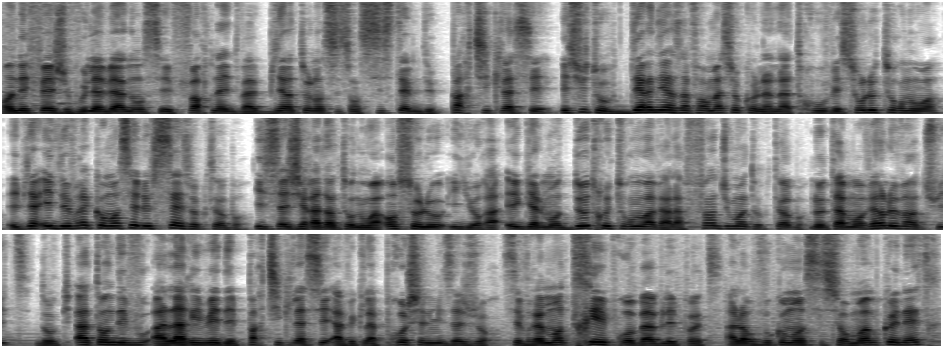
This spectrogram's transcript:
En effet, je vous l'avais annoncé, Fortnite va bientôt lancer son système de parties classées. Et suite aux dernières informations qu'on en a trouvées sur le tournoi, eh bien, il devrait commencer le 16 octobre. Il s'agira d'un tournoi en solo. Il y aura également d'autres tournois vers la fin du mois d'octobre, notamment vers le 28. Donc attendez-vous à l'arrivée des parties classées avec la prochaine mise à jour. C'est vraiment très probable, les potes. Alors vous commencez sûrement à me connaître.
